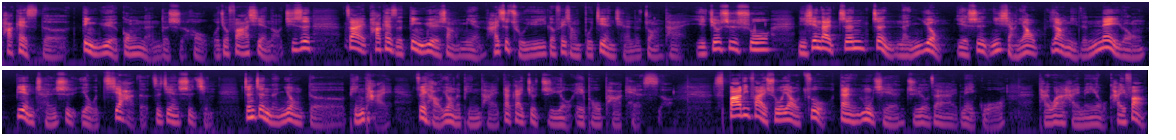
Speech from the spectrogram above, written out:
Podcast 的订阅功能的时候，我就发现哦，其实，在 Podcast 的订阅上面还是处于一个非常不健全的状态。也就是说，你现在真正能用，也是你想要让你的内容变成是有价的这件事情，真正能用的平台。最好用的平台大概就只有 Apple Podcast 哦，Spotify 说要做，但目前只有在美国、台湾还没有开放。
